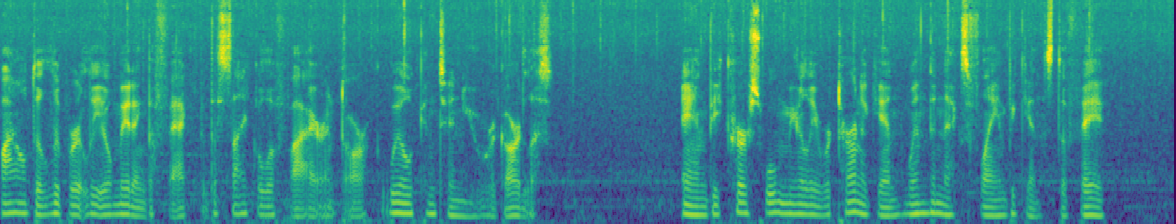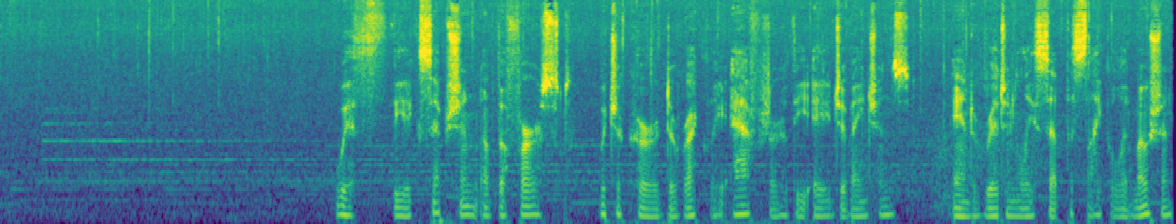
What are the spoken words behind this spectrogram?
while deliberately omitting the fact that the cycle of fire and dark will continue regardless, and the curse will merely return again when the next flame begins to fade. With the exception of the first, which occurred directly after the Age of Ancients and originally set the cycle in motion.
